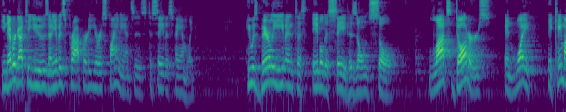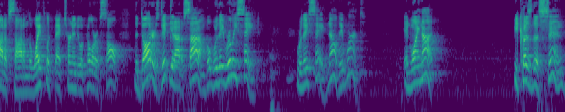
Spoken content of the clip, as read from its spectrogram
He never got to use any of his property or his finances to save his family. He was barely even to, able to save his own soul. Lot's daughters and wife, they came out of Sodom. The wife looked back, turned into a pillar of salt. The daughters did get out of Sodom, but were they really saved? Were they saved? No, they weren't. And why not? Because the sin,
